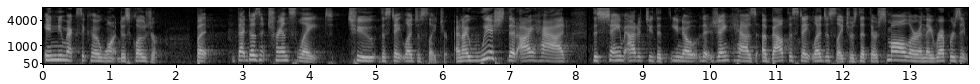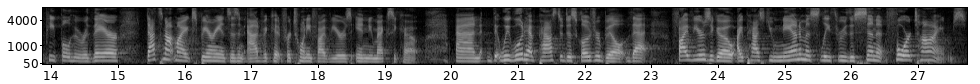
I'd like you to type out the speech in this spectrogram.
in New Mexico want disclosure. But that doesn't translate to the state legislature. And I wish that I had the same attitude that you know that Cenk has about the state legislatures that they're smaller and they represent people who are there that's not my experience as an advocate for 25 years in New Mexico. And we would have passed a disclosure bill that five years ago I passed unanimously through the Senate four times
